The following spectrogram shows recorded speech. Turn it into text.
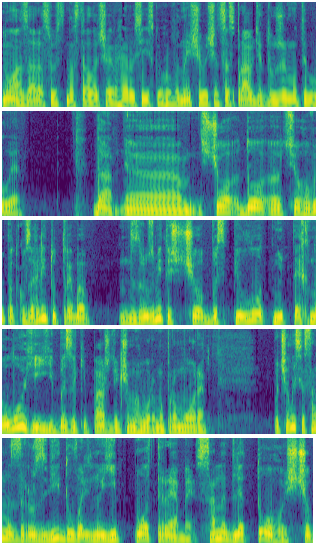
Ну а зараз ось настала черга російського винищувача. Це справді дуже мотивує. Да, е, щодо е, цього випадку, взагалі тут треба зрозуміти, що безпілотні технології без екіпажів, якщо ми говоримо про море, почалися саме з розвідувальної потреби, саме для того, щоб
